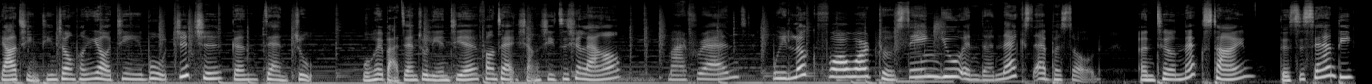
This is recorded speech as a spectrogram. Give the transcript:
邀请听众朋友进一步支持跟赞助，我会把赞助链接放在详细资讯栏哦。My friends, we look forward to seeing you in the next episode. Until next time, this is Sandy.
